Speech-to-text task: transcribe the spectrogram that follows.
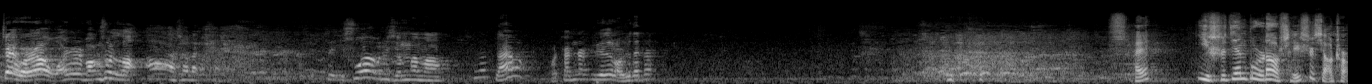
这会儿啊，我是王顺了啊，上来，这一说不就行了吗？来吧，我站这儿，乐队老师在这儿。哎，一时间不知道谁是小丑。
